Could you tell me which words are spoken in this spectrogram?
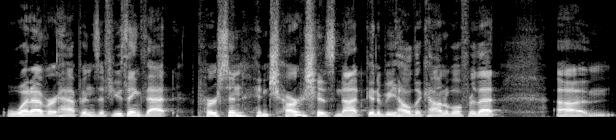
whatever happens. If you think that person in charge is not going to be held accountable for that, um,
